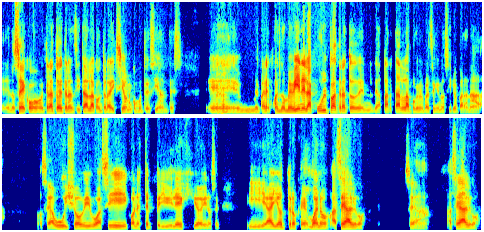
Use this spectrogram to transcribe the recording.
eh, no sé, como trato de transitar la contradicción, como te decía antes. Eh, cuando me viene la culpa, trato de, apartarla porque me parece que no sirve para nada. O sea, uy, yo vivo así, con este privilegio y no sé. Y hay otros que, bueno, hace algo. O sea, hace algo.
